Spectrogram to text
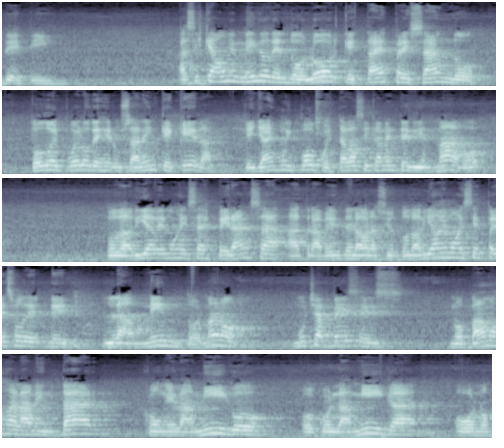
de ti. Así que aún en medio del dolor que está expresando todo el pueblo de Jerusalén que queda, que ya es muy poco, está básicamente diezmado, Todavía vemos esa esperanza a través de la oración. Todavía vemos ese expreso de, lamento. Hermano, muchas veces nos vamos a lamentar con el amigo o con la amiga o nos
